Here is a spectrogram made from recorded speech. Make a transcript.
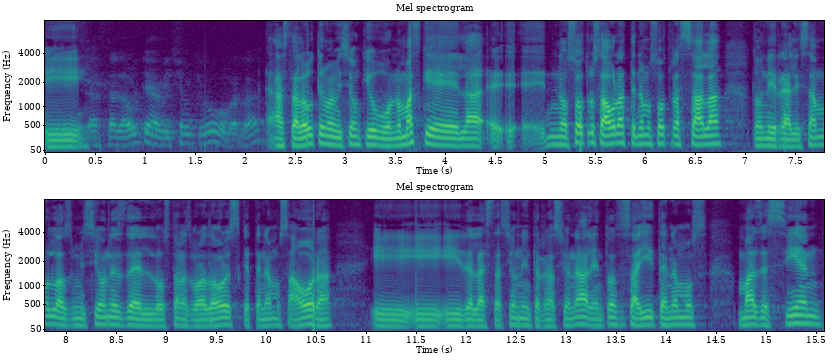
Y hasta la última misión que hubo, ¿verdad? Hasta la última misión que hubo. No más que la, eh, eh, nosotros ahora tenemos otra sala donde realizamos las misiones de los transbordadores que tenemos ahora y, y, y, de la estación internacional. Entonces allí tenemos más de 100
